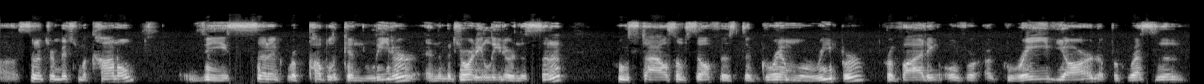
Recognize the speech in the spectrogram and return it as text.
Uh, Senator Mitch McConnell, the Senate Republican leader and the majority leader in the Senate, who styles himself as the Grim Reaper, providing over a graveyard of progressive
